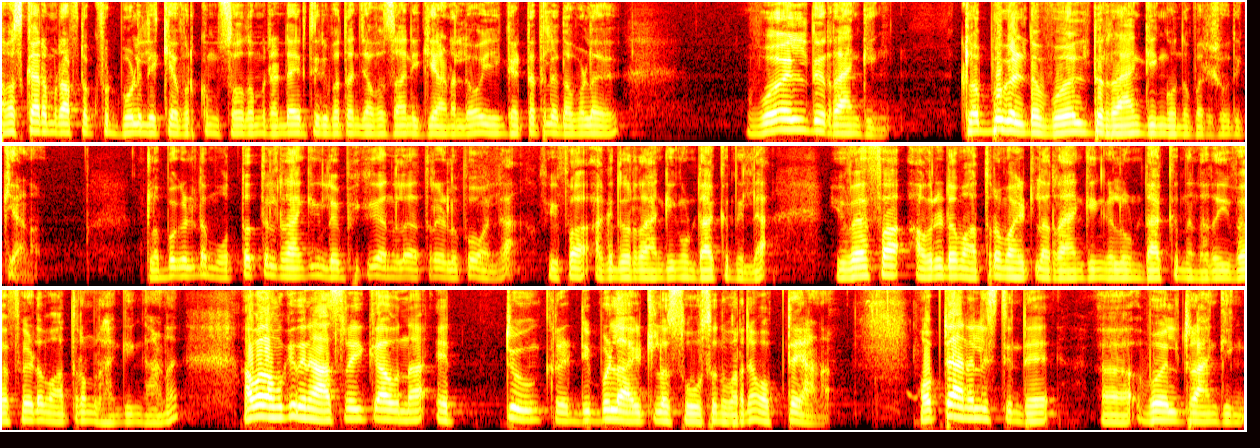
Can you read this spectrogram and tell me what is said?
നമസ്കാരം റാഫ്റ്റോക്ക് ഫുട്ബോളിലേക്ക് അവർക്കും സ്വാഗതം. രണ്ടായിരത്തി ഇരുപത്തഞ്ച് അവസാനിക്കുകയാണല്ലോ ഈ ഘട്ടത്തിൽ നമ്മൾ വേൾഡ് റാങ്കിങ് ക്ലബ്ബുകളുടെ വേൾഡ് റാങ്കിങ് ഒന്ന് പരിശോധിക്കുകയാണ്. ക്ലബ്ബുകളുടെ മൊത്തത്തിൽ റാങ്കിങ് ലഭിക്കുക എന്നുള്ളത് അത്ര എളുപ്പമല്ല. ഫിഫ അങ്ങനെ ഒരു റാങ്കിങ് ഉണ്ടാക്കുന്നില്ല. യുവേഫ അവരുടെ മാത്രമായിട്ടുള്ള റാങ്കിങ്ങുകൾ ഉണ്ടാക്കുന്നുണ്ട്. യുവേഫയുടെ മാത്രം റാങ്കിങ് ആണ്. അപ്പോൾ നമുക്കിതിനെ ആശ്രയിക്കാവുന്ന ഏറ്റവും ക്രെഡിബിൾ ആയിട്ടുള്ള സോഴ്സ് എന്ന് പറഞ്ഞാൽ ഒപ്റ്റയാണ്. ഒപ്റ്റ അനലിസ്റ്റിന്റെ വേൾഡ് റാങ്കിങ്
